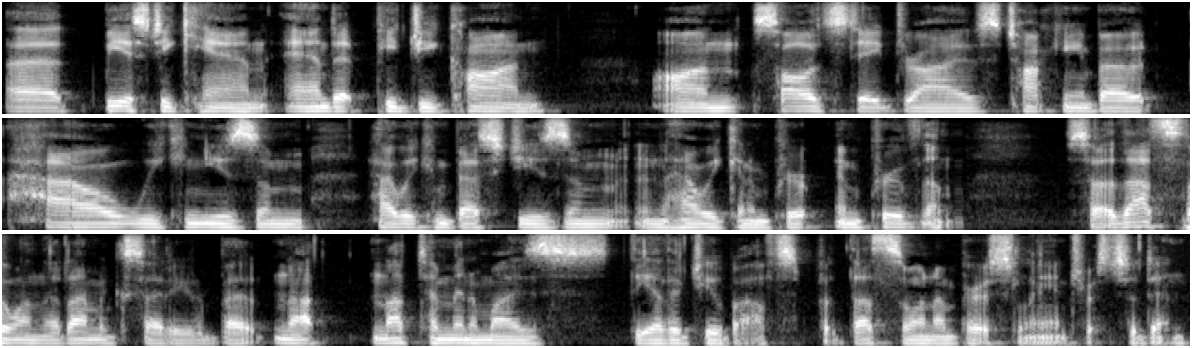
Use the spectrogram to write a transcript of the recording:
at BSDCan and at PGCon on solid state drives, talking about how we can use them how we can best use them and how we can impro- improve them. So that's the one that I'm excited about. Not not to minimize the other two BOFs, but that's the one I'm personally interested in.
